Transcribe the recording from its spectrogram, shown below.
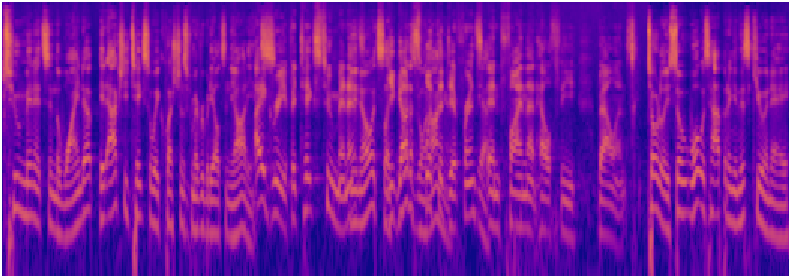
two minutes in the windup, it actually takes away questions from everybody else in the audience. I agree. If it takes two minutes, You know, it's like, you got to split the here? difference Yeah. and find that healthy balance. Totally. So what was happening in this Q and A,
